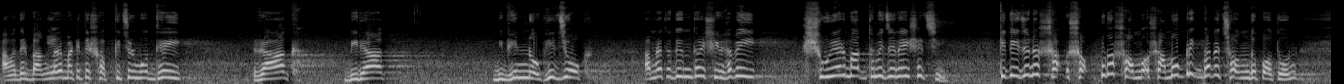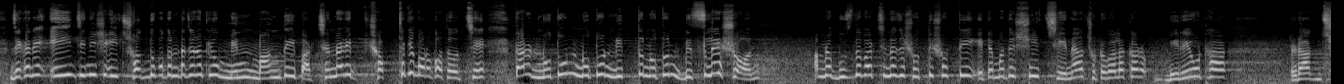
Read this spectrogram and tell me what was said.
আমাদের বাংলার মাটিতে সব কিছুর মধ্যেই রাগ, বিরাগ, বিভিন্ন অভিযোগ, আমরা এতদিন ধরে সেভাবেই সুরের মাধ্যমে জেনে এসেছি। কিন্তু এই যেন পুরো সম- সামগ্রিকভাবে ছন্দপতন, যেখানে এই জিনিস, এই ছন্দপতনটা যেন কেউ মেন- মানতেই পারছেন না। আর সব থেকে বড় কথা হচ্ছে, তার নতুন নতুন নিত্য, নতুন বিশ্লেষণ আমরা বুঝতে পারছি না যে সত্যি সত্যি এটা আমাদের সেই চেনা ছোটবেলাকার বেড়ে ওঠা রাজ্য,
